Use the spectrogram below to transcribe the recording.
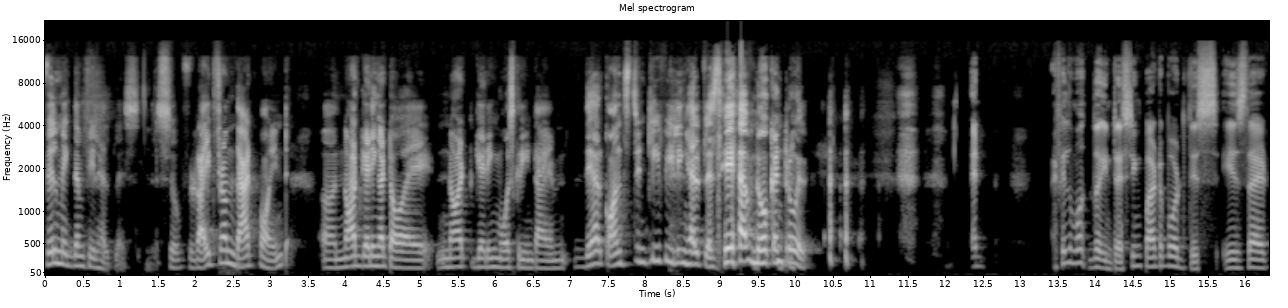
will make them feel helpless. So right from that point, uh, not getting a toy, not getting more screen time, they are constantly feeling helpless. They have no control. I feel the more the interesting part about this is that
